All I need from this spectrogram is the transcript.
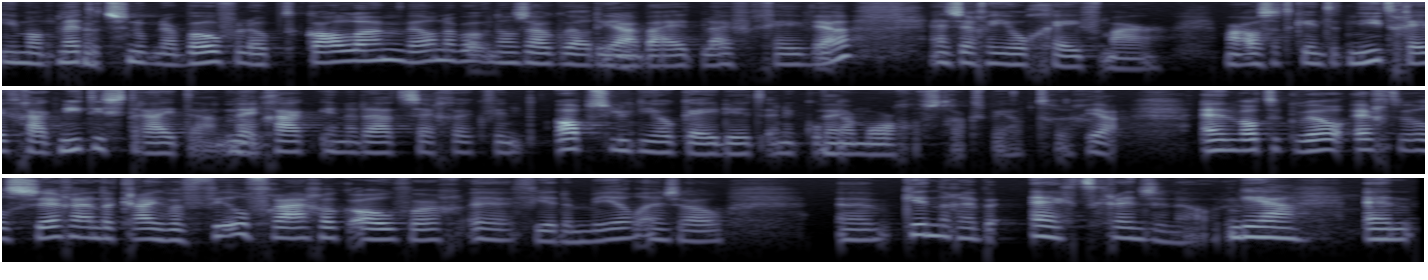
iemand met het snoep naar boven loopt, kalm, wel naar boven, dan zou ik wel die Ja. nabijheid blijven geven. Ja. En zeggen, joh, geef maar. Maar als het kind het niet geeft, ga ik niet die strijd aan. Nee. Dan ga ik inderdaad zeggen, ik vind het absoluut niet oké dit. En ik kom Nee. daar morgen of straks bij jou op terug. Ja. En wat ik wel echt wil zeggen, en daar krijgen we veel vragen ook over eh, via de mail en zo. Ehm, kinderen hebben echt grenzen nodig. Ja, En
